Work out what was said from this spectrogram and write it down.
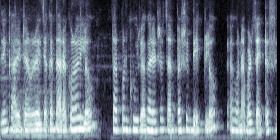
যে গাড়িটার ওই জায়গায় দাঁড়া করাইলো। তারপর ঘুইরা গাড়িটার চারপাশে দেখল। এখন আবার যাইতেছে।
